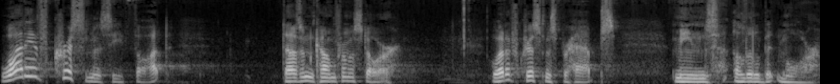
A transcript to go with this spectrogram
What if Christmas, he thought, doesn't come from a store? What if Christmas perhaps means a little bit more?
